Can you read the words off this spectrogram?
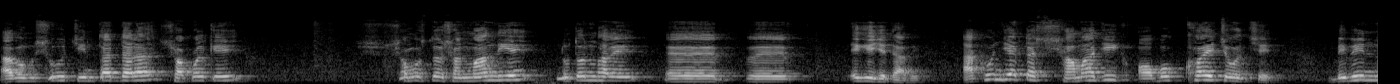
এবং সুচিন্তার দ্বারা সকলকে সমস্ত সম্মান দিয়ে নতুনভাবে এগিয়ে যেতে হবে। এখন যে একটা সামাজিক অবক্ষয় চলছে, বিভিন্ন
